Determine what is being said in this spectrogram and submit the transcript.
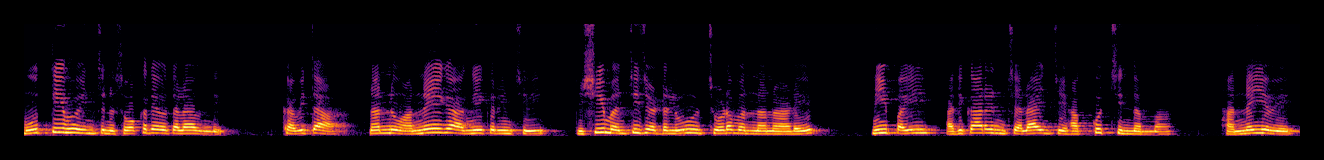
మూర్తిభవించిన శోకదేవతలా ఉంది. కవిత నన్ను అన్నయ్యగా అంగీకరించి రిషి మంచి చెడ్డలు చూడమన్న నాడే నీపై అధికారం చెలాయించే హక్కొచ్చిందమ్మా. అన్నయ్యవే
